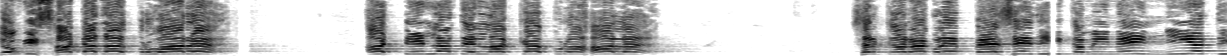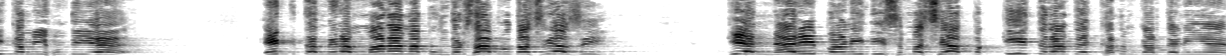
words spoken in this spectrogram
ਕਿਉਂਕਿ ਸਾਡਾ ਦਾ ਪਰਿਵਾਰ ਹੈ ਆ ਟੇਲਾਂ ਤੇ ਇਲਾਕਾ ਬੁਰਾ ਹਾਲ ਹੈ। ਸਰਕਾਰਾਂ ਕੋਲੇ ਪੈਸੇ ਦੀ ਕਮੀ ਨਹੀਂ, ਨੀਅਤ ਦੀ ਕਮੀ ਹੁੰਦੀ ਹੈ। ਇੱਕ ਤਾਂ ਮੇਰਾ ਮਨ ਹੈ ਮੈਂ ਭੁੰਦਰ ਸਾਹਿਬ ਨੂੰ ਦੱਸ ਰਿਹਾ ਸੀ ਇਹ ਨਹਿਰੀ ਪਾਣੀ ਦੀ ਸਮੱਸਿਆ ਪੱਕੀ ਤਰ੍ਹਾਂ ਤੇ ਖਤਮ ਕਰ ਦੇਣੀ ਹੈ।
